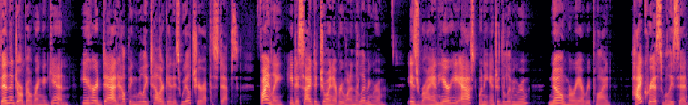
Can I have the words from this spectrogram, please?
Then the doorbell rang again. He heard Dad helping Willie Teller get his wheelchair up the steps. Finally, he decided to join everyone in the living room. Is Ryan here? he asked when he entered the living room. No, Maria replied. Hi, Chris, Willie said.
